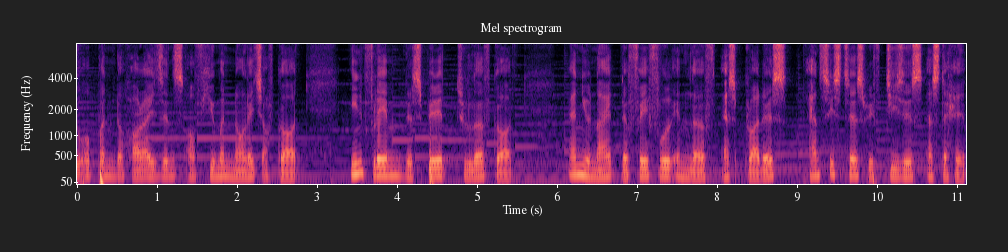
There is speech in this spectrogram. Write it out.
to open the horizons of human knowledge of God inflame the spirit to love God, and unite the faithful in love as brothers and sisters with Jesus as the head.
